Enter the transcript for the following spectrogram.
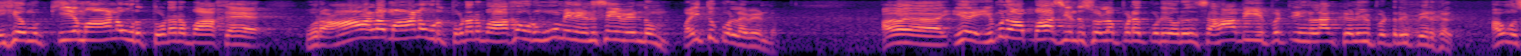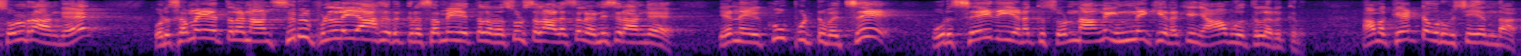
மிக முக்கியமான ஒரு தொடர்பாக ஒரு ஆழமான ஒரு தொடர்பாக ஒரு மூமினை என்ன செய்ய வேண்டும்? வைத்துக் கொள்ள வேண்டும். அஹ் இப்னு அப்பாஸ் என்று சொல்லப்படக்கூடிய ஒரு சஹாபியை பற்றி நீங்களாம் கேள்விப்பட்டிருப்பீர்கள். அவங்க சொல்கிறாங்க ஒரு சமயத்தில் நான் சிறு பிள்ளையாக இருக்கிற சமயத்தில் ரசூல் சலா அலசல் நினைச்சாங்க என்னை கூப்பிட்டு வச்சு ஒரு செய்தி எனக்கு சொன்னாங்க இன்னைக்கு எனக்கு ஞாபகத்தில் இருக்குது. நாம் கேட்ட ஒரு விஷயம்தான்.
